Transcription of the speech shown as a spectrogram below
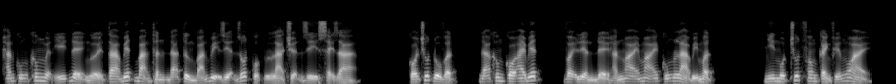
Hắn cũng không nguyện ý để người ta biết bản thân đã từng bán vị diện rốt cuộc là chuyện gì xảy ra. Có chút đồ vật, đã không có ai biết, vậy liền để hắn mãi mãi cũng là bí mật. Nhìn một chút phong cảnh phía ngoài,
